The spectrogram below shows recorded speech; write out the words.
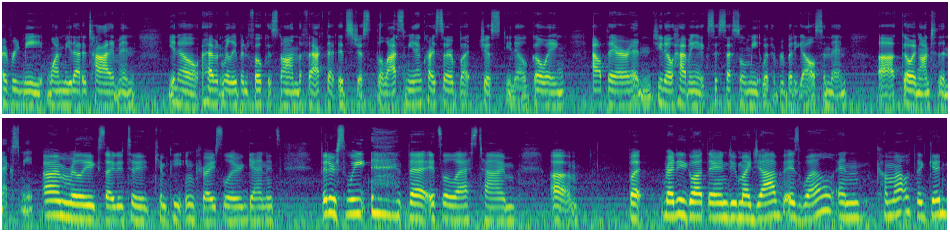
every meet, one meet at a time, and you know, I haven't really been focused on the fact that it's just the last meet in Chrysler, but just you know, going out there and you know, having a successful meet with everybody else, and then uh, going on to the next meet. I'm really excited to compete in Chrysler again. It's bittersweet that it's the last time, um, but ready to go out there and do my job as well and come out with a good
